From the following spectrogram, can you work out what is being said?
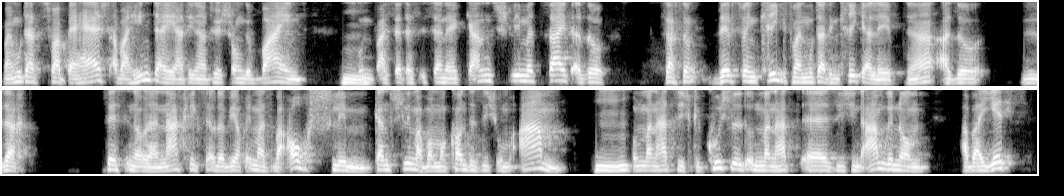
meine Mutter hat sich zwar beherrscht, aber hinterher hat die natürlich schon geweint. Hm. Und weißt du, das ist ja eine ganz schlimme Zeit. Also, sagst du, selbst wenn Krieg ist, meine Mutter hat den Krieg erlebt, ja. Also, sie sagt, selbst in der oder Nachkriegszeit oder wie auch immer, es war auch schlimm, ganz schlimm, aber man konnte sich umarmen. Hm. Und man hat sich gekuschelt und man hat äh, sich in den Arm genommen. Aber jetzt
